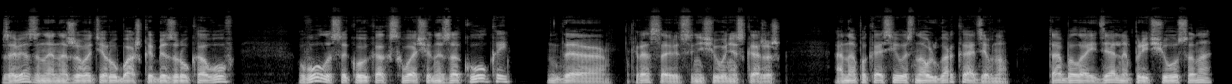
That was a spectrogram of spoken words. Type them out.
завязанная на животе рубашка без рукавов, волосы кое-как схвачены заколкой. Да, красавица, ничего не скажешь. Она покосилась на Ольгу Аркадьевну. Та была идеально причесана.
